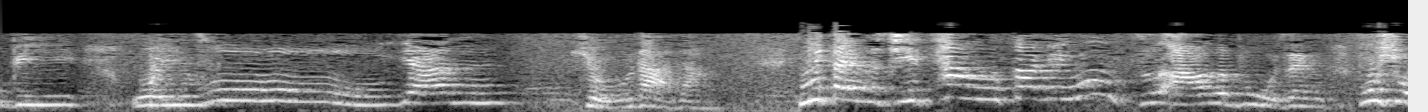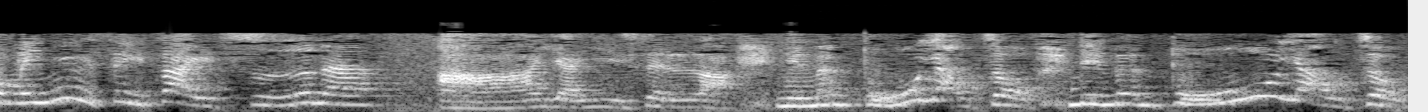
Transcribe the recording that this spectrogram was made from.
作弊为无言，邱大人，你但是去长沙名字二十不人，我兄弟女婿在此呢。哎呀，医生啦，你们不要走，你们不要走，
